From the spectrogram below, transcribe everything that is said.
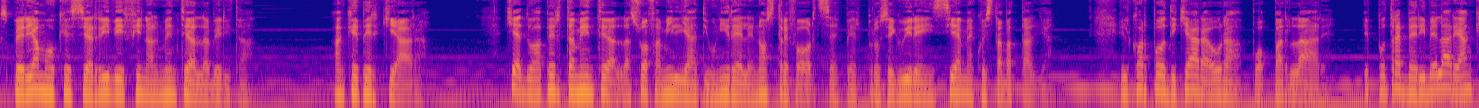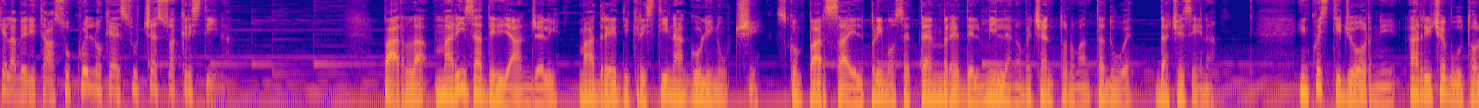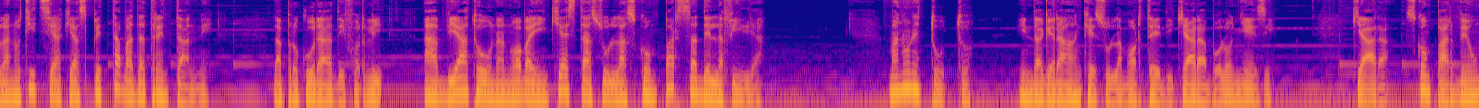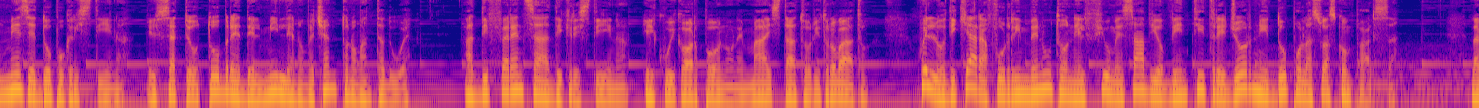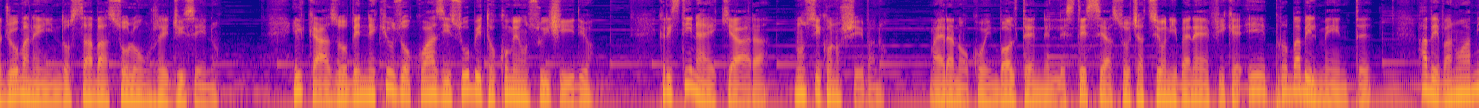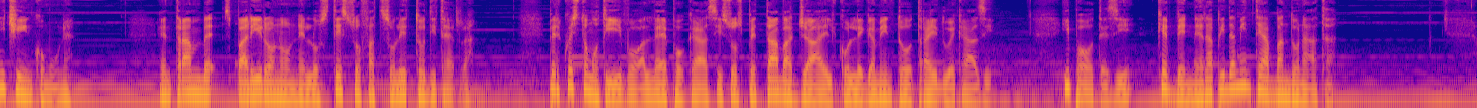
Speriamo che si arrivi finalmente alla verità. Anche per Chiara. Chiedo apertamente alla sua famiglia di unire le nostre forze per proseguire insieme questa battaglia. Il corpo di Chiara ora può parlare e potrebbe rivelare anche la verità su quello che è successo a Cristina. Parla Marisa degli Angeli, madre di Cristina Golinucci, scomparsa il primo settembre del 1992 da Cesena. In questi giorni ha ricevuto la notizia che aspettava da 30 anni. La procura di Forlì ha avviato una nuova inchiesta sulla scomparsa della figlia. Ma non è tutto. Indagherà anche sulla morte di Chiara Bolognesi. Chiara scomparve un mese dopo Cristina, il 7 ottobre del 1992. A differenza di Cristina, il cui corpo non è mai stato ritrovato, quello di Chiara fu rinvenuto nel fiume Savio 23 giorni dopo la sua scomparsa. La giovane indossava solo un reggiseno. Il caso venne chiuso quasi subito come un suicidio. Cristina e Chiara non si conoscevano, ma erano coinvolte nelle stesse associazioni benefiche e probabilmente avevano amici in comune. Entrambe sparirono nello stesso fazzoletto di terra. Per questo motivo all'epoca si sospettava già il collegamento tra i due casi, ipotesi che venne rapidamente abbandonata.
